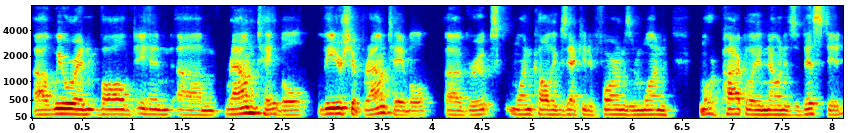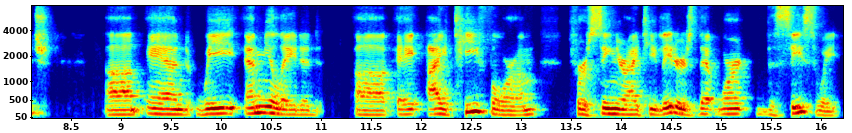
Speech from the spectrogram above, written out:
Uh, we were involved in um, roundtable leadership roundtable uh, groups, one called Executive Forums and one more popularly known as Vistage. Um, and we emulated uh, a IT forum for senior IT leaders that weren't the C-suite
